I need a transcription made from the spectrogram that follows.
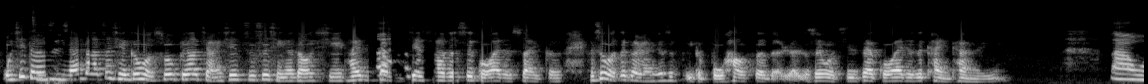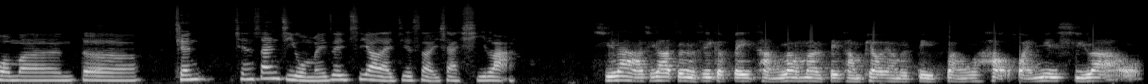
我记得米兰达之前跟我说不要讲一些知识型的东西，他一直在我介绍的是国外的帅哥。可是我这个人就是一个不好色的人，所以我其实在国外就是看一看而已。那我们的前前三集，我们这一次要来介绍一下希腊。希腊，希腊真的是一个非常浪漫、非常漂亮的地方，我好怀念希腊哦。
